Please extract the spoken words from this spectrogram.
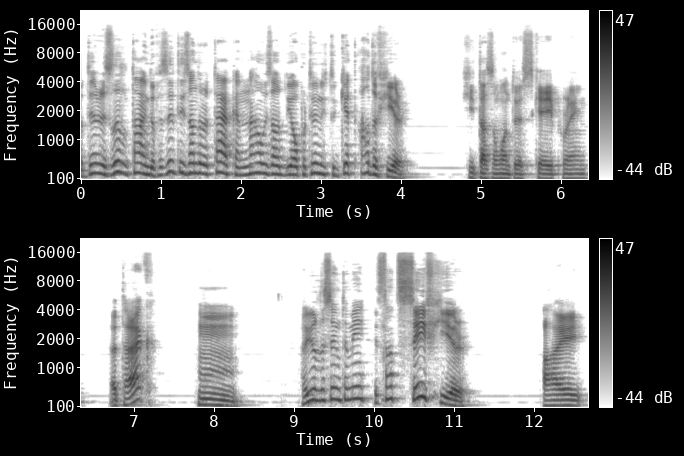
But there is little time, the facility is under attack and now is our the opportunity to get out of here. He doesn't want to escape, Rain. Attack? Hmm. Are you listening to me? It's not safe here. I...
